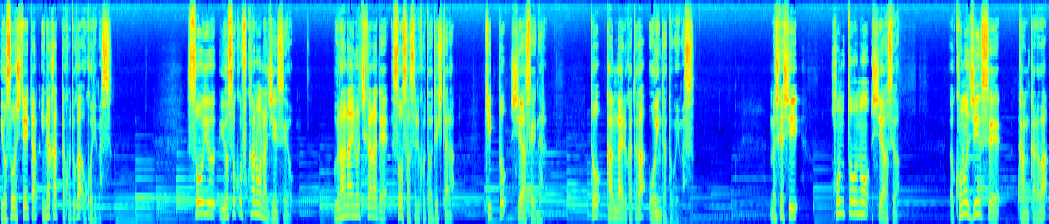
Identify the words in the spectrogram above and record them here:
予想していたいなかったことが起こります。そういう予測不可能な人生を占いの力で操作することができたらきっと幸せになる。と考える方が多いんだと思います。ましかし本当の幸せはこの人生観からは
